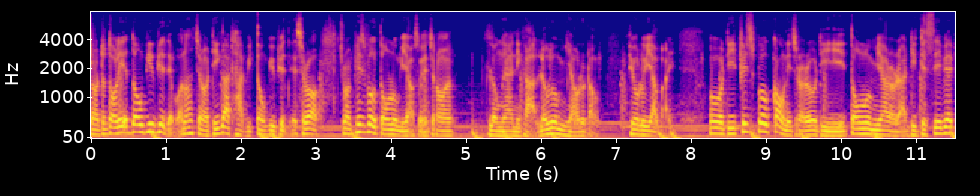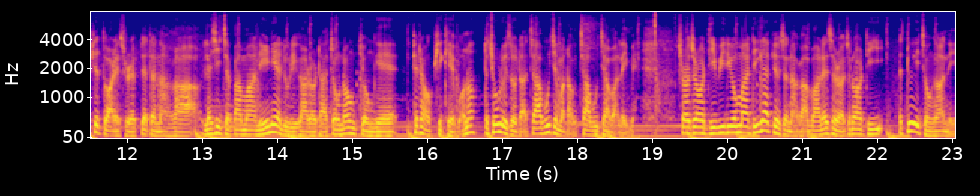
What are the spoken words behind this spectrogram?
ကျွန်တော်တော်တော်လေးအသုံးပြုဖြစ်တယ်ပေါ့နော်။ကျွန်တော်အဓိကထားပြီးအသုံးပြုဖြစ်တယ်ဆိုတော့ကျွန်တော် Facebook သုံးလို့မရအောင်ဆိုရင်ကျွန်တော် လုပ်ငန်းတွေကလုံးလို့မရအောင်လို့တောင်ပြောလို့ရပါတယ်ဟိုဒီ Facebook ကောင့်နေကျွန်တော်တို့ဒီတုံးလို့မရတော့တာဒီ disable ဖြစ်သွားတယ်ဆိုတဲ့ပြဿနာကလက်ရှိဂျပန်မှာနေနေတဲ့လူတွေကတော့ဒါကြုံတော့ကြုံခဲ့ဖြစ်တော့ဖြစ်ခဲ့ပေါ့နော်တချို့လူဆိုတာကြားဘူးချင်မှတော့ကြားဘူးကြပါလိမ့်မယ်ဆိုတော့ကျွန်တော်ဒီဗီဒီယိုမှာအဓိကပြောချင်တာကဘာလဲဆိုတော့ကျွန်တော်ဒီအတွေ့အကြုံကနေ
